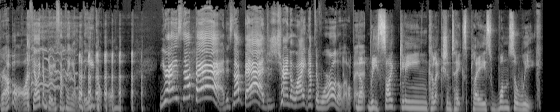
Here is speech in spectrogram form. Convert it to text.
rebel. I feel like I'm doing something illegal. You're right. It's not bad. It's not bad. You're just trying to lighten up the world a little bit. Now, recycling collection takes place once a week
